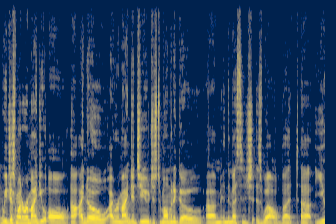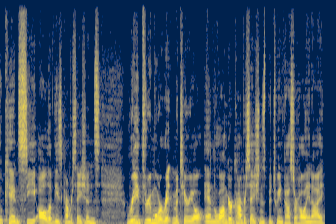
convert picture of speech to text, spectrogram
We just want to remind you all. Uh, I know I reminded you just a moment ago um, in the message as well, but uh, you can see all of these conversations, mm-hmm. read through more written material and longer conversations between Pastor Holly and I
